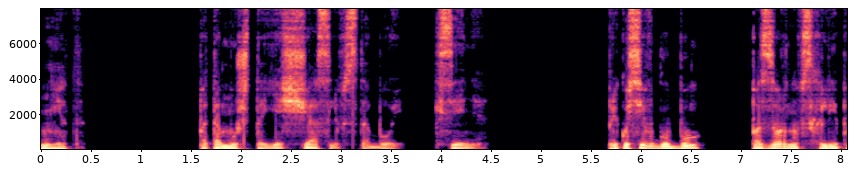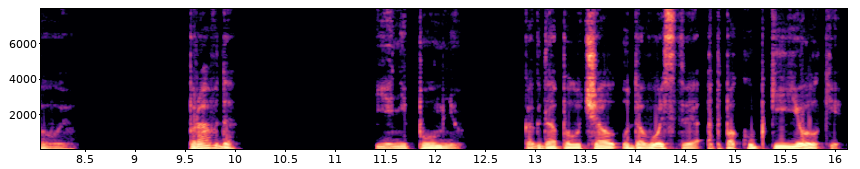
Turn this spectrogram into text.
«Нет». «Потому что я счастлив с тобой, Ксения». Прикусив губу, позорно всхлипываю. «Правда?» Я не помню, когда получал удовольствие от покупки елки.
